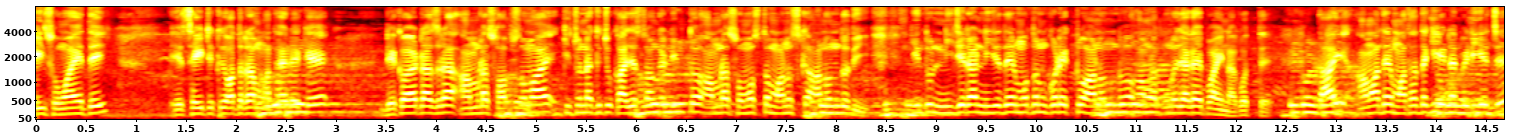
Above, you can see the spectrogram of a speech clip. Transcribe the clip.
এই সময়েতেই। সেই কথাটা মাথায় রেখে ডেকোরেটার্সরা আমরা সব সময় কিছু না কিছু কাজের সঙ্গে লিপ্ত, আমরা সমস্ত মানুষকে আনন্দ দিই। কিন্তু নিজেরা নিজেদের মতন করে একটু আনন্দ আমরা কোনো জায়গায় পাই না করতে। তাই আমাদের মাথা থেকেই এটা বেরিয়েছে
